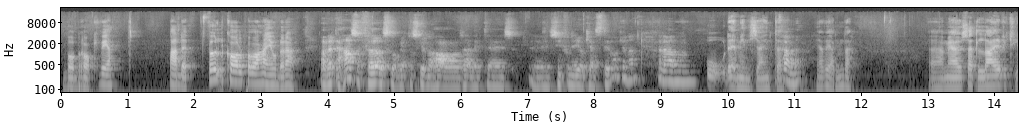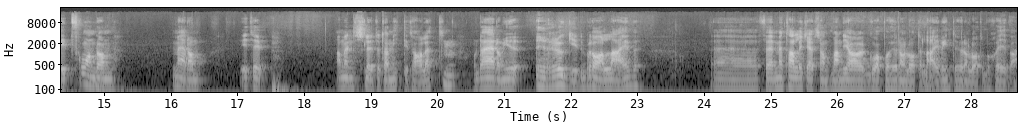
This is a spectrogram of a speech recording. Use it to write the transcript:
Bob Rock vet, hade full koll på vad han gjorde där. Var det inte han som föreslog att de skulle ha så lite eh, symfoniorkester i bakgrunden? Eller Oh, det minns jag inte. Jag vet inte. Eh, Men jag har ju sett liveklipp från dem med dem i typ ja, men slutet av 90-talet. Mm. Och där är de ju ruggigt bra live. Eh, för Metallica är ett sånt band, jag går på hur de låter live, inte hur de låter på skiva.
